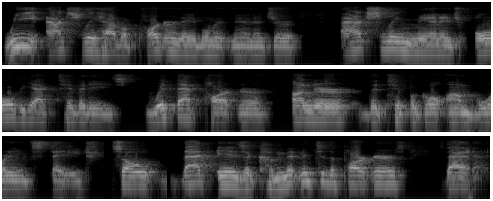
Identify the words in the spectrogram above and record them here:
we actually have a partner enablement manager actually manage all the activities with that partner under the typical onboarding stage. So that is a commitment to the partners that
